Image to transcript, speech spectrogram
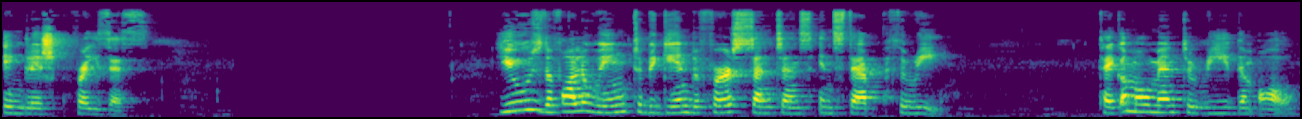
English phrases. Use the following to begin the first sentence in step 3. Take a moment to read them all.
